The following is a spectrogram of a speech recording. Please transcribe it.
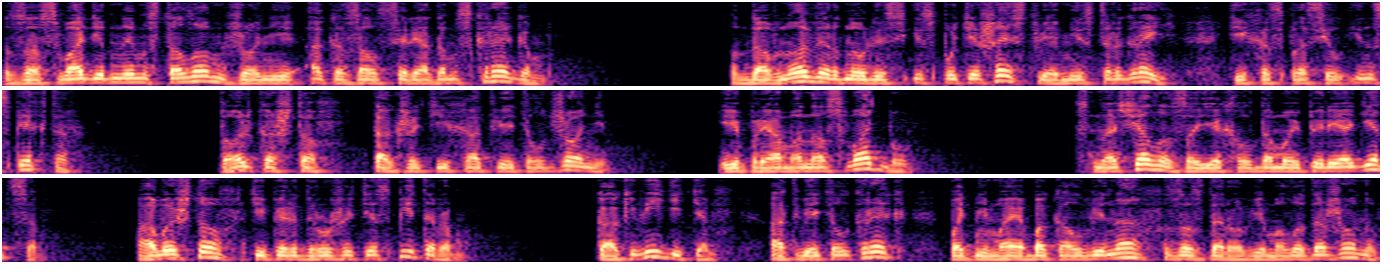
За свадебным столом Джонни оказался рядом с Крэгом. «Давно вернулись из путешествия, мистер Грей?» — тихо спросил инспектор. «Только что», — так же тихо ответил Джонни. «И прямо на свадьбу?» «Сначала заехал домой переодеться. А вы что, теперь дружите с Питером?» «Как видите», — ответил Крэг, поднимая бокал вина за здоровье молодоженов.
